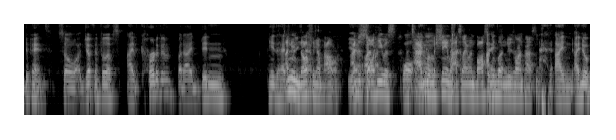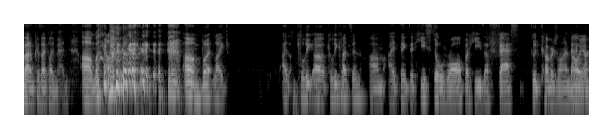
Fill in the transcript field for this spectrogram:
depends. So uh, Justin Phillips, I've heard of him, but I didn't. He's had. I knew nothing snaps. about him. Yeah, I just saw I, he was well, a tackling machine last night when Boston I, was letting news run past him. I I knew about him because I play Madden. Um, um, but like I Khaleke, uh, Khaleke Hudson, um, I think that he's still raw, but he's a fast, good coverage linebacker. Oh, yeah.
